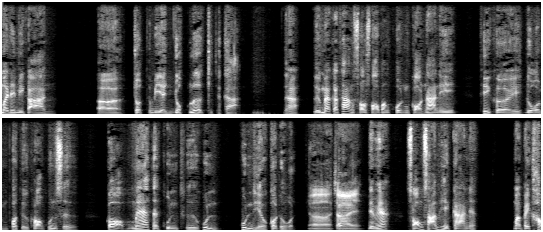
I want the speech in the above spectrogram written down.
ไม่ได้มีการจดทะเบียนยกเลิกกิจการนะหรือแม้กระทั่งสสบางคนก่อนหน้านี้ที่เคยโดนพ่อถือครองหุ้นสื่อ ก็แม้แต่คุณถือหุ้นหุ้นเดียวก็โดนใช่อย่างเงี้ยสองสามเหตุการณ์เนี่ยมันไปเข้า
